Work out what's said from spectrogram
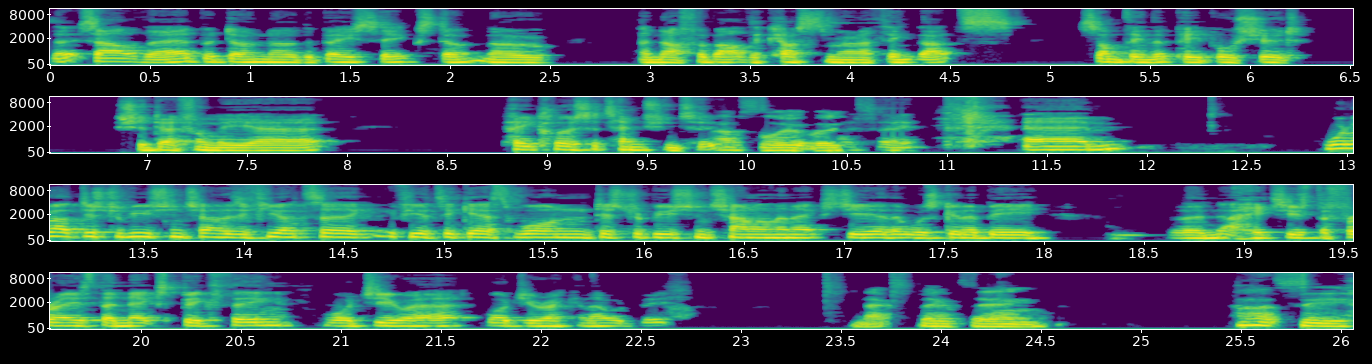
that's out there, but don't know the basics, don't know enough about the customer. And I think that's something that people should should definitely uh, pay close attention to. Absolutely. I say. Um, what about distribution channels? If you had to, if you had to guess one distribution channel in the next year that was going to be, the, I hate to use the phrase, the next big thing. What do you, uh, what do you reckon that would be? Next big thing. Let's see.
